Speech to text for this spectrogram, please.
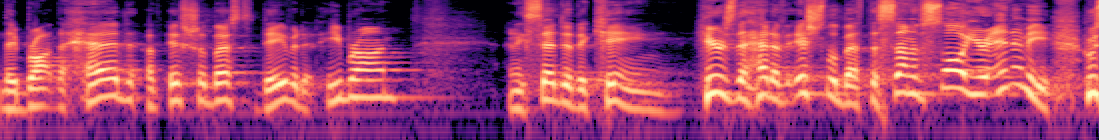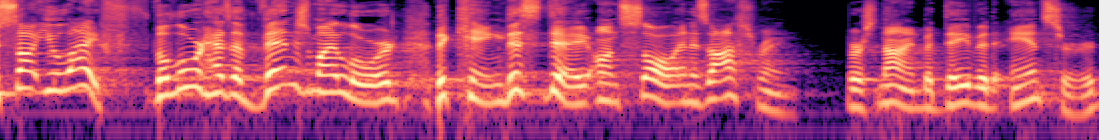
they brought the head of Ishbosheth to David at Hebron. And he said to the king, Here's the head of Ishbosheth, the son of Saul, your enemy, who sought you life. The Lord has avenged my Lord, the king, this day on Saul and his offspring. Verse 9, but David answered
